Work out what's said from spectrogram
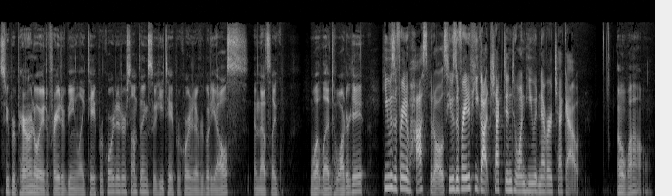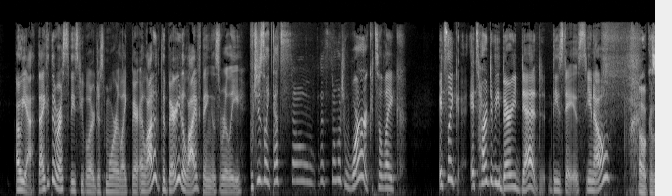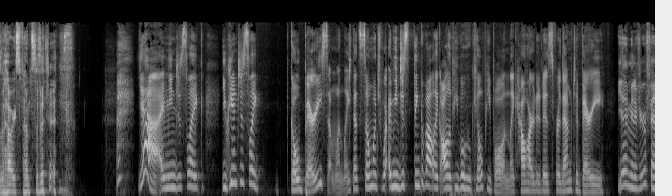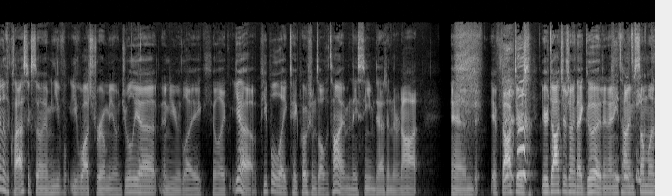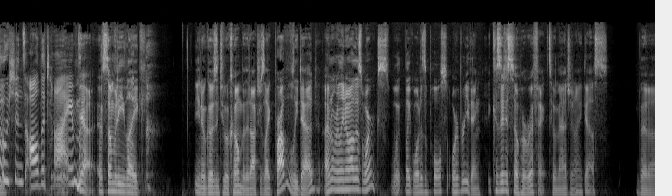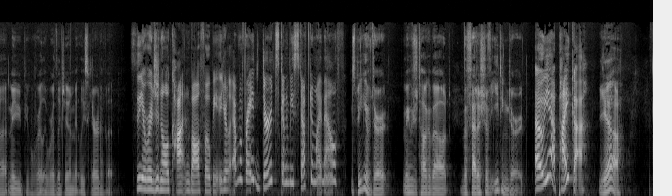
super paranoid, afraid of being like tape recorded or something. So he tape recorded everybody else, and that's like what led to Watergate. He was afraid of hospitals. He was afraid if he got checked into one, he would never check out. Oh wow, Oh yeah, I think the rest of these people are just more like bur- a lot of the buried alive thing is really, which is like that's so that's so much work to like. It's like it's hard to be buried dead these days, you know? oh, because of how expensive it is. Yeah, I mean, just like you can't just like go bury someone. Like that's so much work. I mean, just think about like all the people who kill people and like how hard it is for them to bury. Yeah, I mean, if you're a fan of the classics, though, I mean, you've you've watched Romeo and Juliet, and you're like, you're like, yeah, people like take potions all the time, and they seem dead, and they're not. And if doctors, your doctors aren't that good, and anytime someone, potions all the time. yeah, if somebody like, you know, goes into a coma, the doctor's like, probably dead. I don't really know how this works. What, like, what is a pulse or breathing? Because it is so horrific to imagine, I guess, that uh, maybe people really were legitimately scared of it. It's the original cotton ball phobia. You're like, I'm afraid dirt's gonna be stuffed in my mouth. Speaking of dirt, maybe we should talk about the fetish of eating dirt. Oh yeah, pica. Yeah.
